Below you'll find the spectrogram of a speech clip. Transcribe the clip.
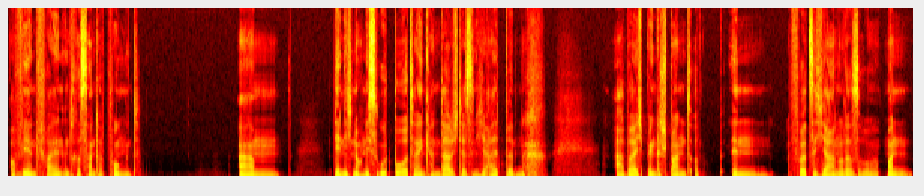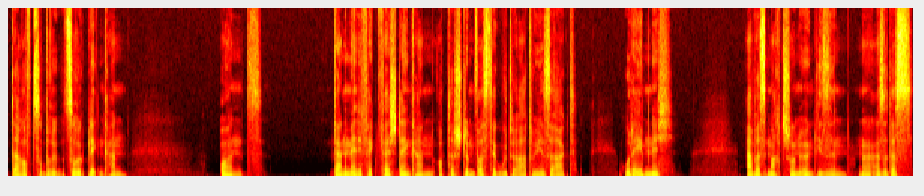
auf jeden Fall ein interessanter Punkt, ähm, den ich noch nicht so gut beurteilen kann, dadurch, dass ich nicht alt bin. Aber ich bin gespannt, ob in 40 Jahren oder so man darauf zurückblicken kann und dann im Endeffekt feststellen kann, ob das stimmt, was der gute Arthur hier sagt oder eben nicht. Aber es macht schon irgendwie Sinn. Ne? Also, dass,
